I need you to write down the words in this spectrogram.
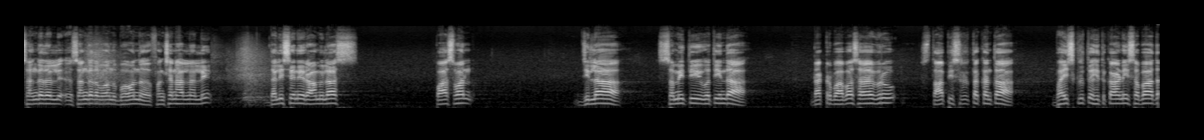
ಸಂಘದಲ್ಲಿ ಸಂಘದ ಒಂದು ಭವನ ಫಂಕ್ಷನ್ ಹಾಲ್ನಲ್ಲಿ ರಾಮಿಲಾಸ್ ರಾಮವಿಲಾಸ್ ಪಾಸ್ವಾನ್ ಜಿಲ್ಲಾ ಸಮಿತಿ ವತಿಯಿಂದ ಡಾಕ್ಟರ್ ಬಾಬಾ ಸಾಹೇಬರು ಸ್ಥಾಪಿಸಿರ್ತಕ್ಕಂಥ ಬಹಿಷ್ಕೃತ ಹಿತಕಾರಣಿ ಸಭಾದ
